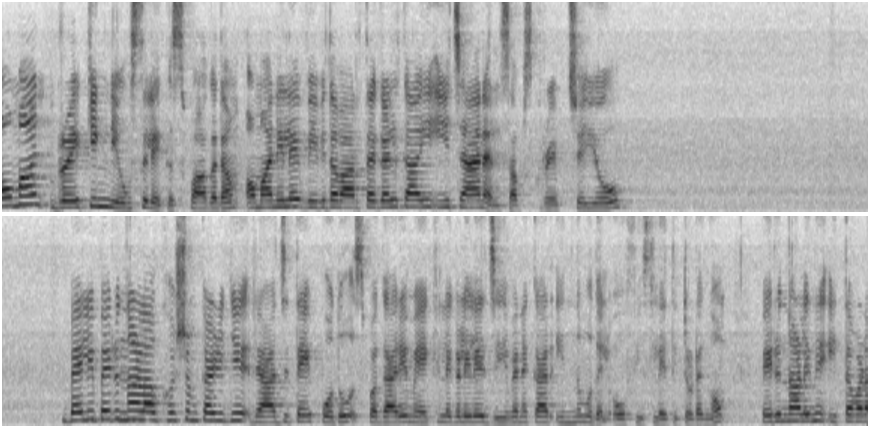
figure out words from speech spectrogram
ഒമാൻ ബ്രേക്കിംഗ് ന്യൂസിലേക്ക് സ്വാഗതം. ഒമാനിലെ വിവിധ വാർത്തകൾക്കായി ഈ ചാനൽ സബ്സ്ക്രൈബ് ചെയ്യൂ. ബലിപെരുന്നാൾ ആഘോഷം കഴിഞ്ഞ് രാജ്യത്തെ പൊതു സ്വകാര്യ മേഖലകളിലെ ജീവനക്കാർ ഇന്നു മുതൽ ഓഫീസിലെത്തി തുടങ്ങും. പെരുന്നാളിന് ഇത്തവണ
